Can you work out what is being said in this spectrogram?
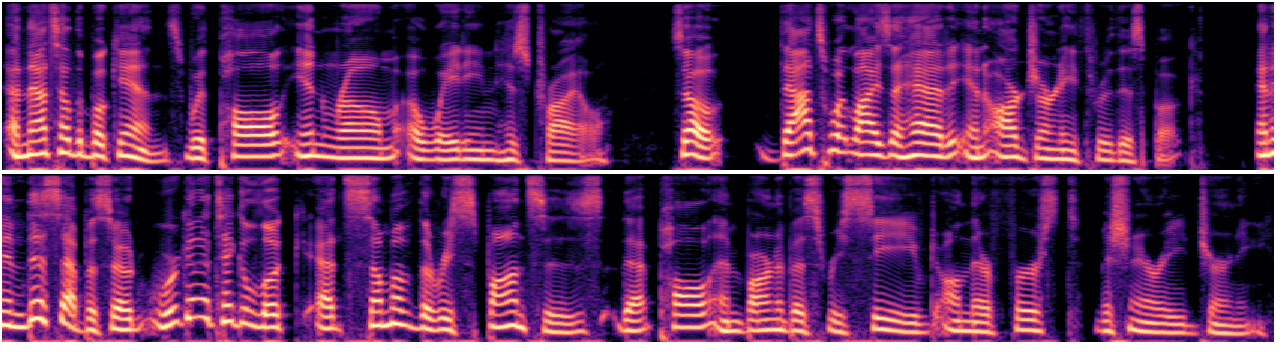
And that's how the book ends, with Paul in Rome awaiting his trial. So that's what lies ahead in our journey through this book. And in this episode, we're going to take a look at some of the responses that Paul and Barnabas received on their first missionary journey.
